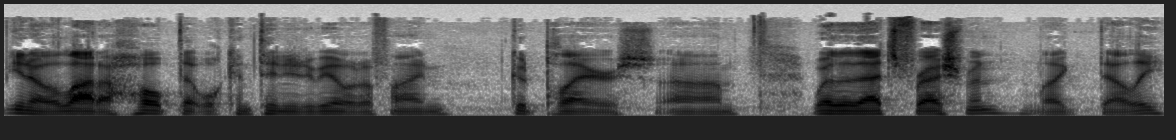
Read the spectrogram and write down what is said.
you know, a lot of hope that we'll continue to be able to find good players, um, whether that's freshmen like Delly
